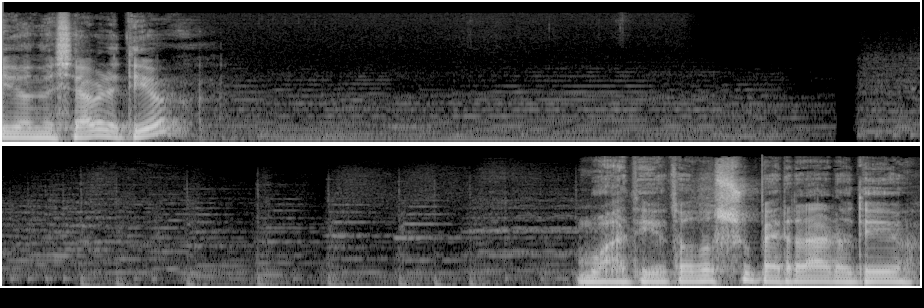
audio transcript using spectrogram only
¿Y dónde se abre, tío? Buah, tío, todo súper raro, tío.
